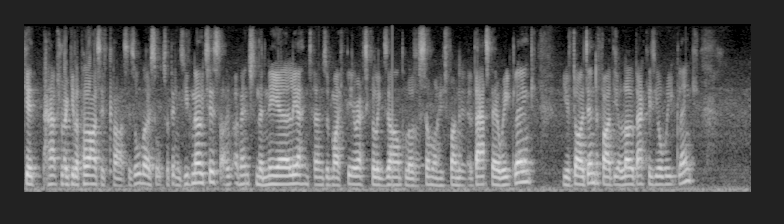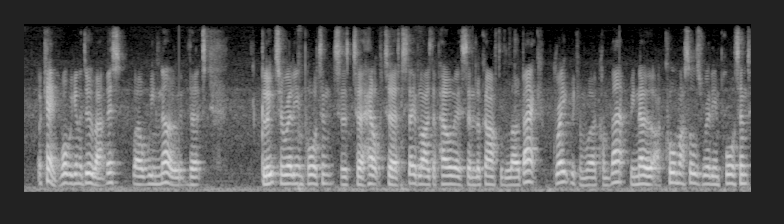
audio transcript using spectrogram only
Get perhaps regular Pilates classes, all those sorts of things. You've noticed I, I mentioned the knee earlier in terms of my theoretical example of someone who's finding that that's their weak link. You've identified that your low back is your weak link. Okay, what are we going to do about this? Well, we know that glutes are really important to, to help to stabilize the pelvis and look after the lower back. Great, we can work on that. We know that our core muscles are really important.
